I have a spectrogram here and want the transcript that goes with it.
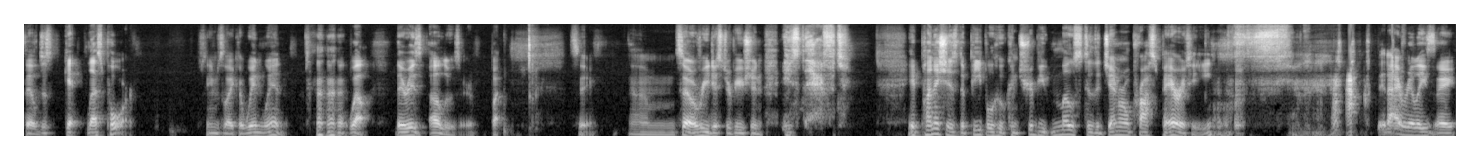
they'll just get less poor. Seems like a win-win. well, there is a loser, but see. Um, so redistribution is theft. It punishes the people who contribute most to the general prosperity. Did I really say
